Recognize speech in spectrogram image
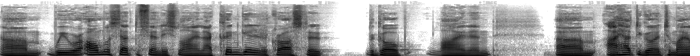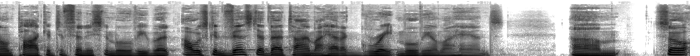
Um, we were almost at the finish line. I couldn't get it across the, the goal line. And um, I had to go into my own pocket to finish the movie. But I was convinced at that time I had a great movie on my hands. Um, so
